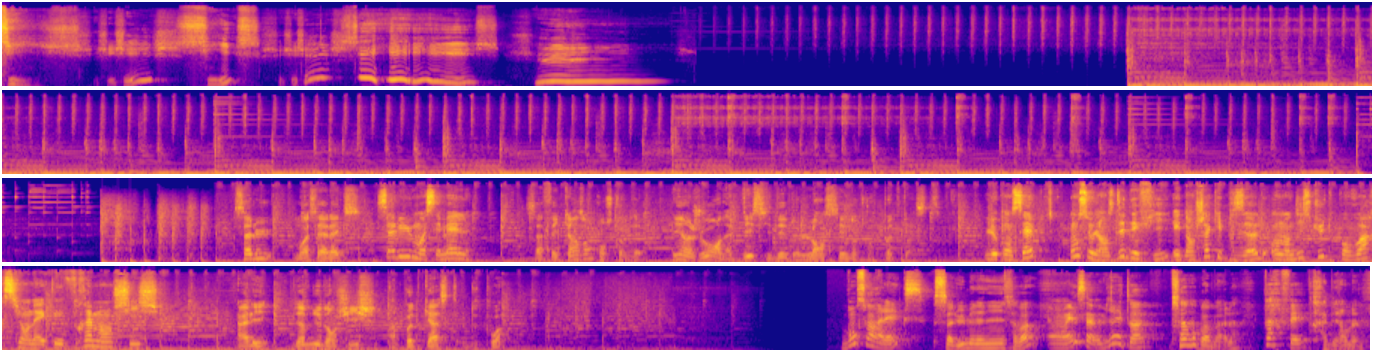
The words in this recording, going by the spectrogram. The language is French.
Chiche. Chichiche. Chiche. Chichiche. Chiche. Salut, moi c'est Alex. Salut, moi c'est Mel. Ça fait 15 ans qu'on se connaît et un jour on a décidé de lancer notre podcast. Le concept, on se lance des défis et dans chaque épisode, on en discute pour voir si on a été vraiment chiche. Allez, bienvenue dans Chiche, un podcast de poids. Bonsoir Alex. Salut Mélanie, ça va? Ouais, ça va bien et toi? Ça va pas mal. Parfait. Très bien même.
